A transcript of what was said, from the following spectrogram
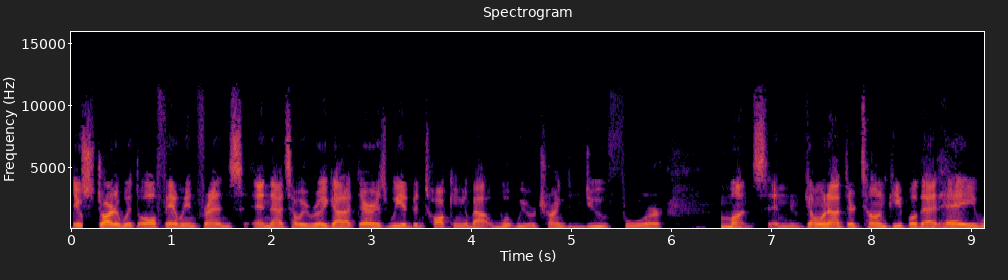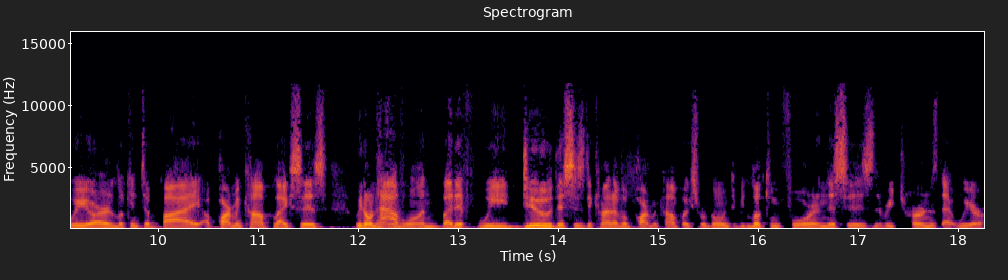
It started with all family and friends, and that's how we really got out there. As we had been talking about what we were trying to do for months and going out there telling people that hey we are looking to buy apartment complexes. We don't have one but if we do this is the kind of apartment complex we're going to be looking for and this is the returns that we are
